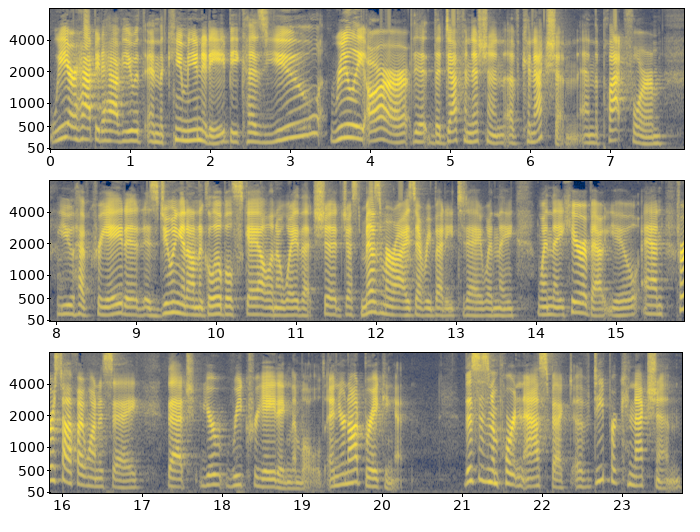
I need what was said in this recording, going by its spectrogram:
We are happy to have you in the community because you really are the, the definition of connection and the platform you have created is doing it on a global scale in a way that should just mesmerize everybody today when they when they hear about you. And first off, I want to say that you're recreating the mold and you're not breaking it. This is an important aspect of deeper connection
